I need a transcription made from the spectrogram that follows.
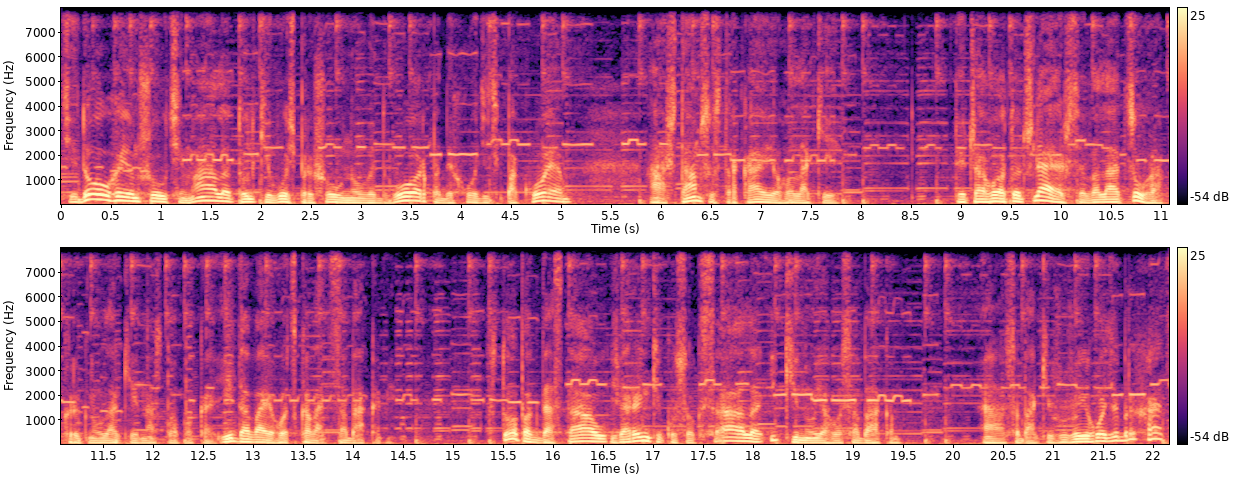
Ці доўга ён шоў ці мала, толькі вось прыйшоў новы двор, падыходзіць к пакоям, аж там сустракае яго лакей. Ты чаго оточляешься валацуга крыкнул лакі на стопака і давай гоцкаваць сабакамі. Стопак дастаў звярынькі кусок сала і кінуў яго сабакам. А сабакі ж ужо і годзе брыхаць.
